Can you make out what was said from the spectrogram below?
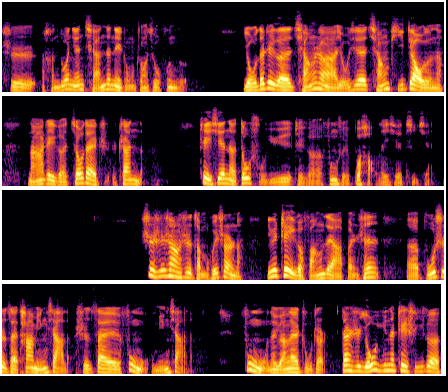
是很多年前的那种装修风格。有的这个墙上啊，有些墙皮掉了呢，拿这个胶带纸粘的，这些呢都属于这个风水不好的一些体现。事实上是怎么回事呢？因为这个房子呀本身呃不是在他名下的，是在父母名下的。父母呢原来住这儿，但是由于呢这是一个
